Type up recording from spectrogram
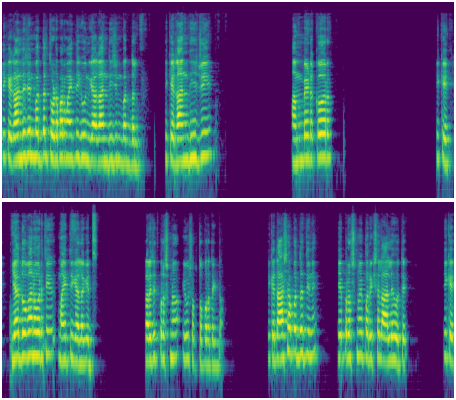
ठीक आहे गांधीजींबद्दल थोडंफार माहिती घेऊन घ्या गांधीजींबद्दल. ठीक आहे गांधीजी आंबेडकर ठीक आहे या दोघांवरती माहिती घ्या लगेच. कदाचित प्रश्न येऊ शकतो परत एकदा. ठीक आहे तर अशा पद्धतीने हे प्रश्न परीक्षेला आले होते. ठीक आहे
